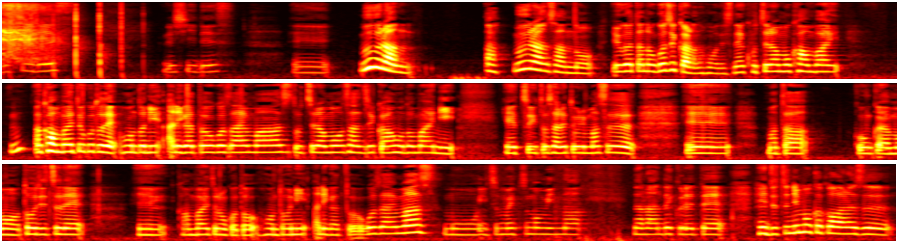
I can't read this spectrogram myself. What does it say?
嬉しいです。嬉しいです。えー、ムーランあムーランさんの夕方の5時からの方ですね。こちらも完売。ん？あ完売ということで本当にありがとうございます。どちらも3時間ほど前に、えー、ツイートされております。えー、また今回も当日でえー、完売とのこと本当にありがとうございます。もういつもいつもみんな並んでくれて平日にもかかわらず、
